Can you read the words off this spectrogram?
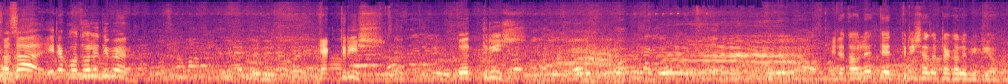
চাচা, এটা কত হলে দিবেন? একত্রিশ। তেত্রিশ। এটা তাহলে তেত্রিশ হাজার টাকা হলে বিক্রি হবে।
